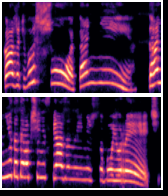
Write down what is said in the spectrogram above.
Кажуть, ви що? Та ні, та ні, та це взагалі не зв'язані між собою речі.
